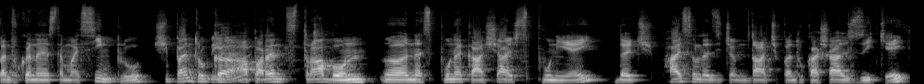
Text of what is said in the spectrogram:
pentru că ne este mai simplu și pentru Bine. că aparent Strabon uh, ne spune că așa își spun ei, deci hai să le zicem daci pentru că așa își zic ei.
